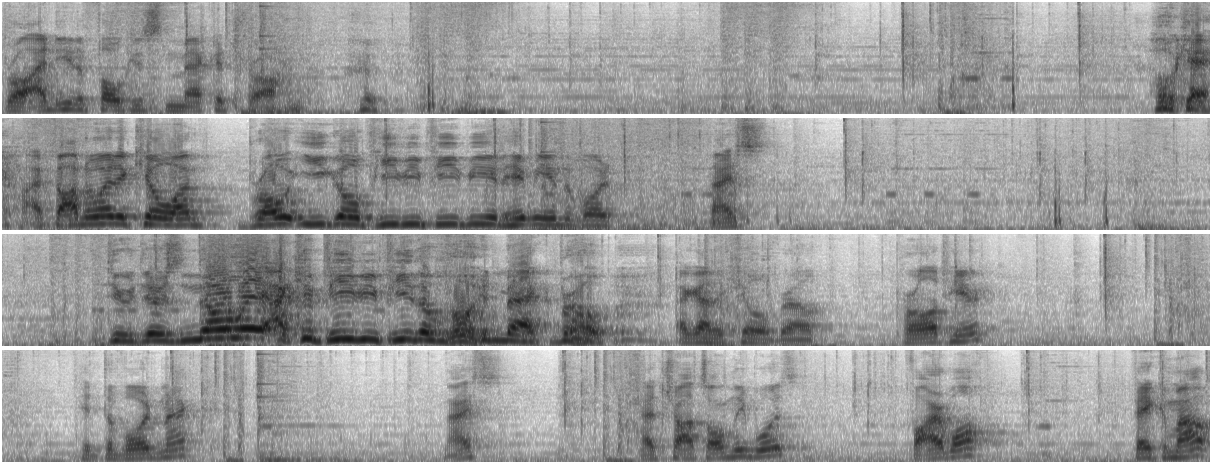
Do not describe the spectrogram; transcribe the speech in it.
Bro, I need to focus Mechatron. Okay, I found a way to kill one. Bro, ego PvP'd me and hit me in the void. Nice. Dude, there's no way I can PvP the void mech, bro. I gotta kill bro. Pearl up here. Hit the void mech. Nice. Headshots only, boys. Fireball. Fake him out.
